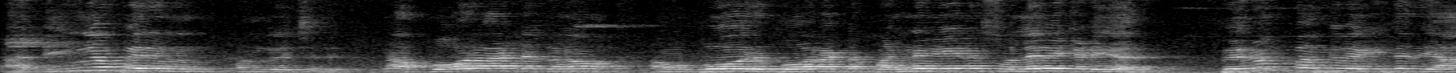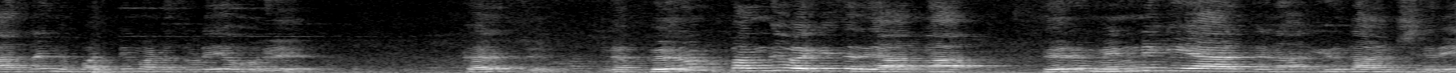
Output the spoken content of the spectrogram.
அதிகம் பெரும் பங்கு வச்சது. நான் போராட்டங்களும் அவங்க போர் போராட்டம் பண்ணவேன்னு சொல்லவே கிடையாது. பெரும் பங்கு வகித்தது யாருன்னா இந்த பட்டிமன்றத்துடைய ஒரு கருத்து. இந்த பெரும் பங்கு வகித்தது யாருன்னா பெரும் எண்ணிக்கையா இருக்க- இருந்தாலும் சரி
